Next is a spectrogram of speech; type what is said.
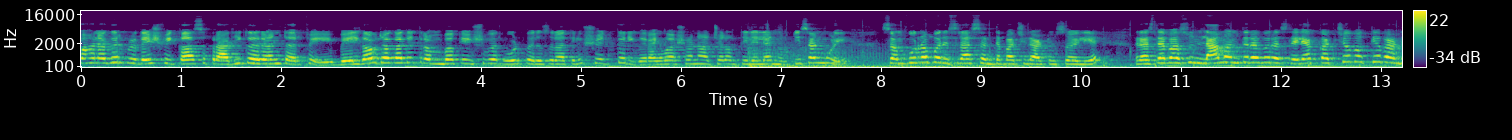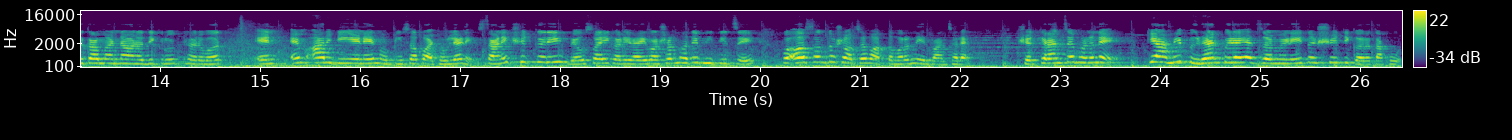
महानगर प्रदेश विकास प्राधिकरणतर्फे बेलगाव ढगा ते त्र्यंबकेश्वर रोड परिसरातील शेतकरी व रहिवाशांना अचानक दिलेल्या नोटिसांमुळे संपूर्ण परिसरात संतापाची लाट उसळली आहे. रस्त्यापासून लांब अंतरावर असलेल्या कच्च्या पक्क्या बांधकामांना अनधिकृत ठरवत एन एम आर डी एने नोटिसा पाठवल्याने स्थानिक शेतकरी व्यावसायिक आणि रहिवाशांमध्ये भीतीचे व असंतोषाचं वातावरण निर्माण झालंय शेतकऱ्यांचे म्हणणे की आम्ही पिढ्यानपिढ्या या जमिनीत शेती करत आहोत.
